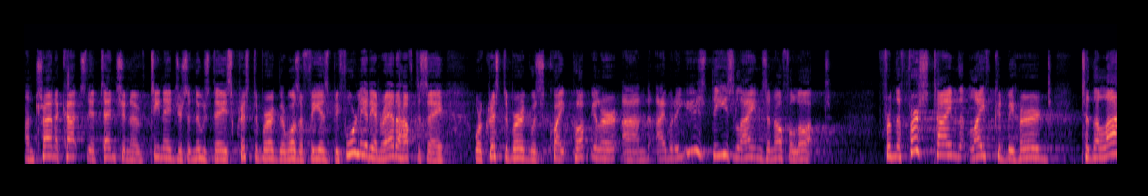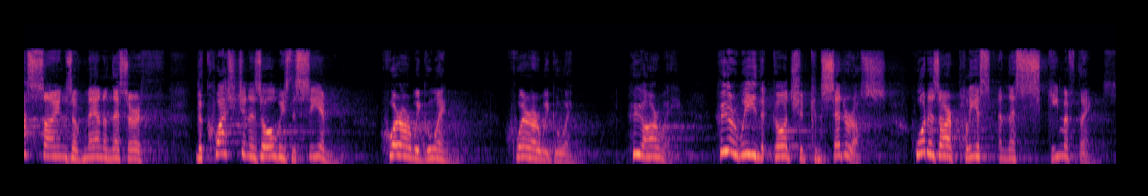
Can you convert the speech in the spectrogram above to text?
and trying to catch the attention of teenagers in those days, Chris de Burgh, there was a phase before Lady in Red, I have to say, where Chris de Burgh was quite popular, and I would have used these lines an awful lot. From the first time that life could be heard to the last sounds of men on this earth, the question is always the same. Where are we going? Where are we going? Who are we? Who are we that God should consider us? What is our place in this scheme of things?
